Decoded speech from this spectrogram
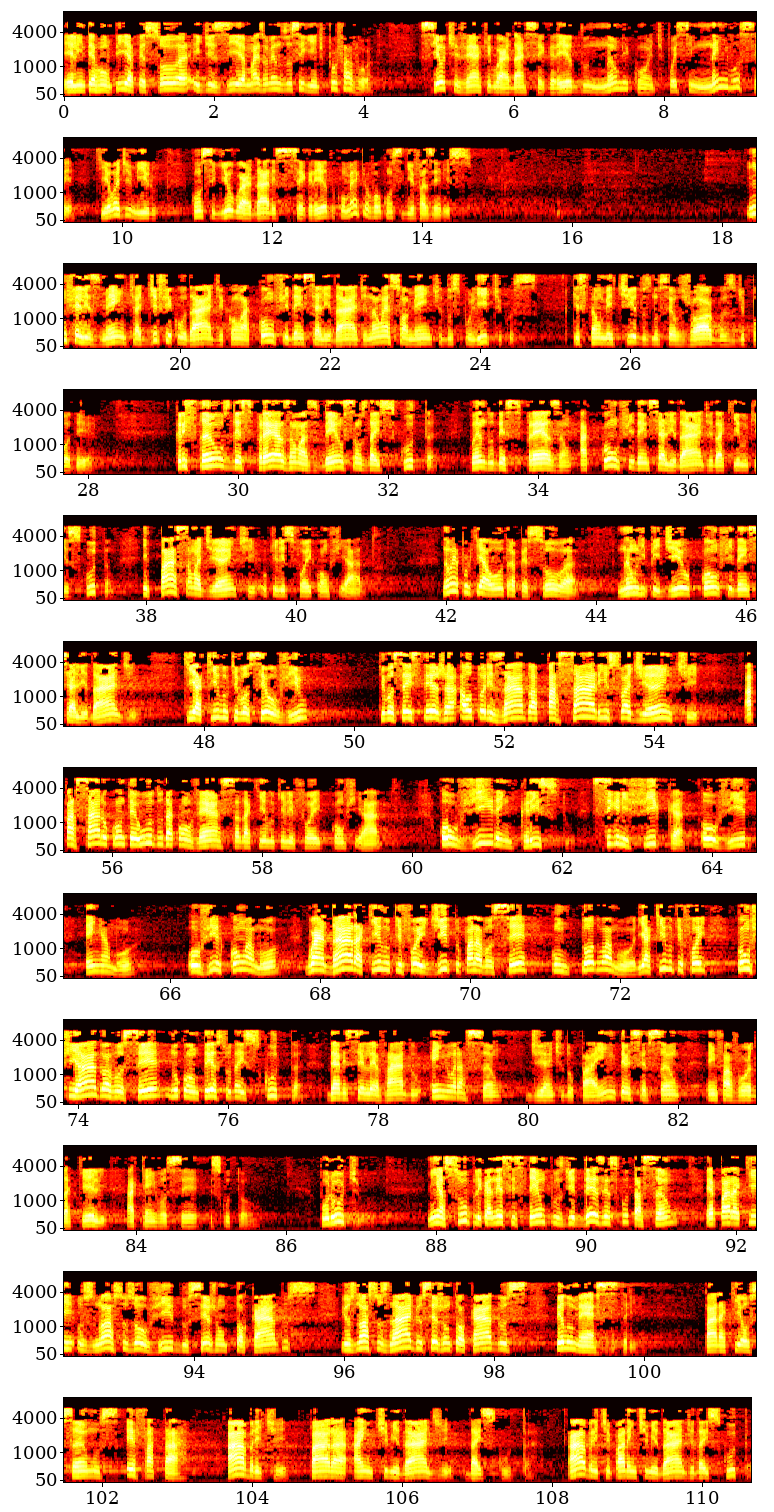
Ele interrompia a pessoa e dizia mais ou menos o seguinte: Por favor, se eu tiver que guardar segredo, não me conte, pois se nem você, que eu admiro, conseguiu guardar esse segredo, como é que eu vou conseguir fazer isso? Infelizmente, a dificuldade com a confidencialidade não é somente dos políticos que estão metidos nos seus jogos de poder. Cristãos desprezam as bênçãos da escuta quando desprezam a confidencialidade daquilo que escutam e passam adiante o que lhes foi confiado. Não é porque a outra pessoa não lhe pediu confidencialidade que aquilo que você ouviu, que você esteja autorizado a passar isso adiante, a passar o conteúdo da conversa daquilo que lhe foi confiado. Ouvir em Cristo significa ouvir em amor, ouvir com amor, guardar aquilo que foi dito para você com todo o amor e aquilo que foi confiado a você no contexto da escuta deve ser levado em oração diante do Pai, em intercessão em favor daquele a quem você escutou. Por último, minha súplica nesses tempos de desescutação é para que os nossos ouvidos sejam tocados e os nossos lábios sejam tocados pelo Mestre para que ouçamos efatá, abre-te para a intimidade da escuta. Abre-te para a intimidade da escuta.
